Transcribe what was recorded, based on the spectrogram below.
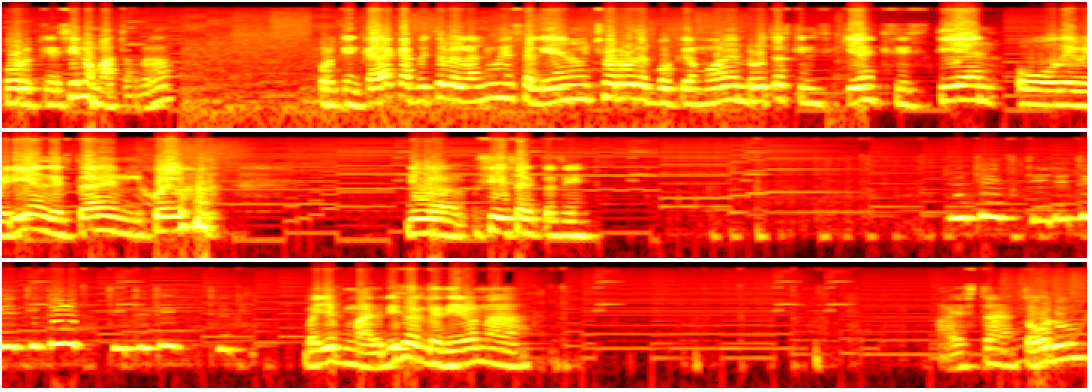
Porque si lo matas, ¿verdad? Porque en cada capítulo del anime salían un chorro de Pokémon en rutas que ni siquiera existían o deberían de estar en el juego. Digo, sí, exacto, sí. Vaya madrizas le dieron a... A esta Toru.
